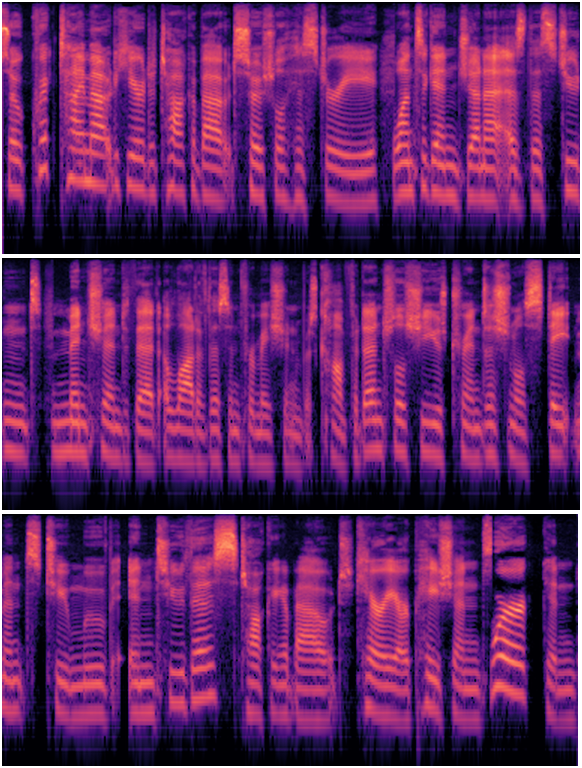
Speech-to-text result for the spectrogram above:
So, quick timeout here to talk about social history. Once again, Jenna, as the student, mentioned that a lot of this information was confidential. She used transitional statements to move into this, talking about Kerry our patients' work and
